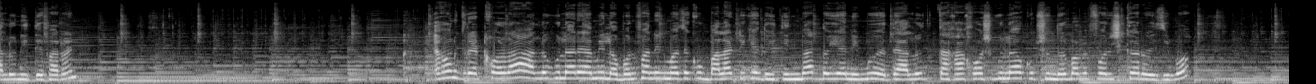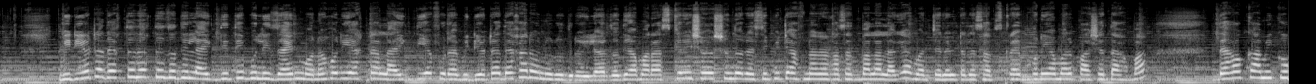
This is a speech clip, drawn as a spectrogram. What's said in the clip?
আলু নিতে পারেন। এখন গ্রেট করা আলুগুলারে আমি লবণ পানির মাঝে খুব বালাটিকে দুই তিনবার দইয়া নিমু এতে আলুর থাকা কষগুলাও খুব সুন্দরভাবে পরিষ্কার হয়ে যাব। ভিডিওটা দেখতে দেখতে যদি লাইক দিতে ভুলি যাইন মনে করি একটা লাইক দিয়ে পুরো ভিডিওটা দেখার অনুরোধ রইল আর যদি আমার আজকের এই সহজ সুন্দর রেসিপিটা আপনার কাছে ভালো লাগে আমার চ্যানেলটাকে সাবস্ক্রাইব করে আমার পাশে থাকবা। দেখো আমি খুব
